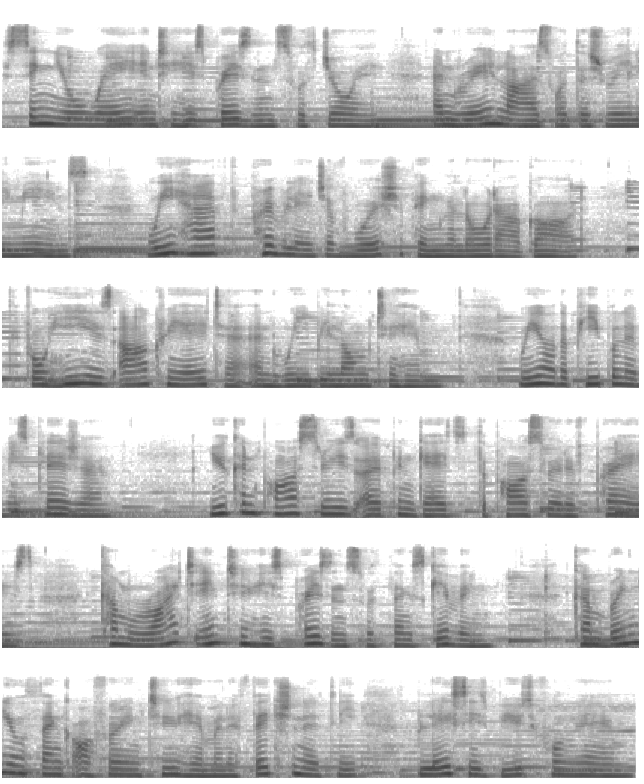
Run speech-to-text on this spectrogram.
Sing your way into his presence with joy and realize what this really means. We have the privilege of worshiping the Lord our God, for he is our creator and we belong to him. We are the people of his pleasure. You can pass through his open gates with the password of praise. Come right into his presence with thanksgiving. Come bring your thank offering to him and affectionately bless his beautiful name.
